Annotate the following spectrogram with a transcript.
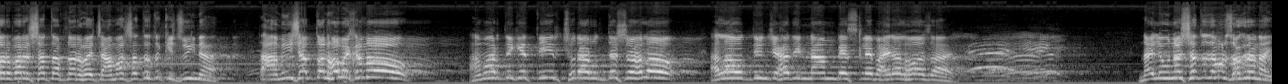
দরবারের সাথে আপনার হয়েছে, আমার সাথে তো কিছুই না। তা আমি সাবধান হবে কেন? আমার দিকে তীর ছুড়ার উদ্দেশ্য হলো, আলাউদ্দিন জেহাদির নাম বেচলে ভাইরাল হওয়া যায়। নাইলে ওনার সাথে তো আমার ঝগড়া নাই,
